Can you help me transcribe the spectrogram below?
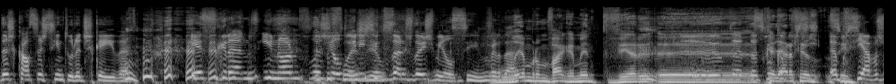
das calças de cintura descaída. Esse grande, enorme flagelo do início Flagelo. dos anos 2000. Sim, verdade. Lembro-me vagamente de ver. Uh, da- da se calhar até. apreci- sim. apreciavas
